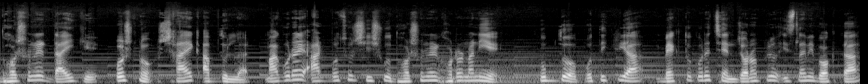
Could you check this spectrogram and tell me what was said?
ধর্ষণের দায়ীকে প্রশ্ন শায়েক আবদুল্লার। মাগুরায় আট বছর শিশু ধর্ষণের ঘটনা নিয়ে ক্ষুব্ধ প্রতিক্রিয়া ব্যক্ত করেছেন জনপ্রিয় ইসলামী বক্তা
